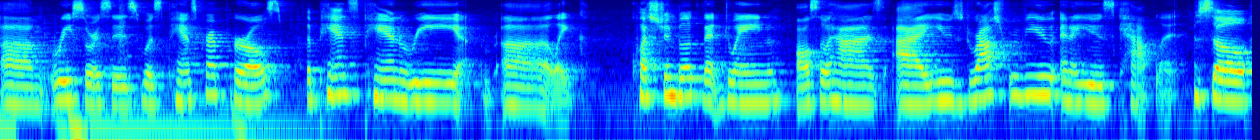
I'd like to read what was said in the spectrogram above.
um, resources was PANCE Prep Pearls, the PANCE PANRE uh, like question book that Dwayne also has. I used Rosh Review and I used Kaplan. So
